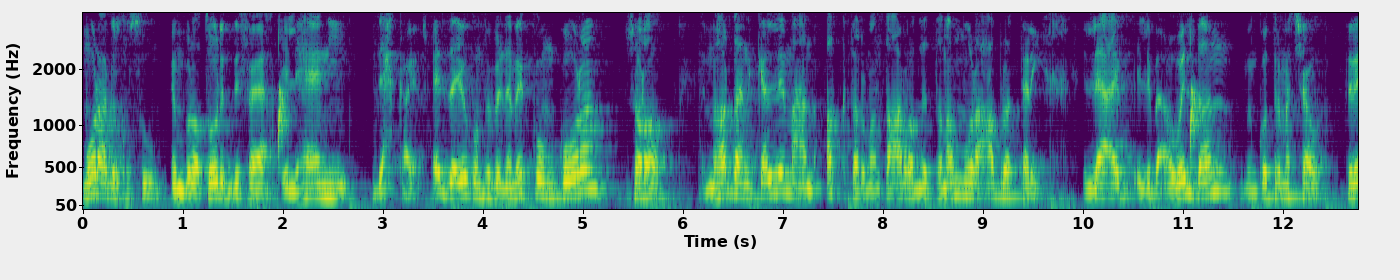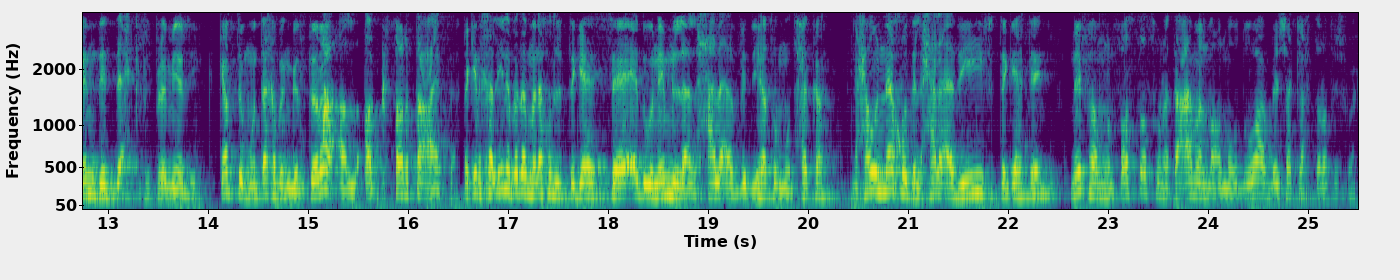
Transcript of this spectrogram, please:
مرعب الخصوم امبراطور الدفاع الهاري ضحكاير ازيكم في برنامجكم كورة؟ شراب. النهارده هنتكلم عن أكتر من تعرض للتنمر عبر التاريخ. اللاعب اللي بقى well done من كتر ما اتشوى ترند الضحك في ال Premier League كابتن منتخب إنجلترا الأكثر تعاسة. لكن خلينا بدل ما ناخد الاتجاه السائد ونملى الحلقة بفيديوهاته المضحكة نحاول ناخد الحلقة دي في اتجاه تاني. نفهم ونفصص ونتعامل مع الموضوع بشكل احترافي شوية.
